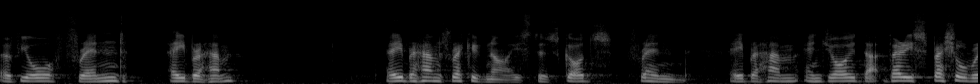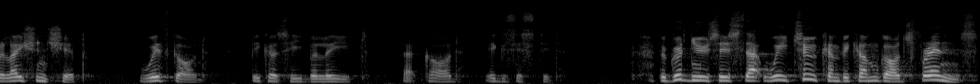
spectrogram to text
of your friend Abraham? Abraham's recognized as God's friend. Abraham enjoyed that very special relationship with God because he believed that God existed. The good news is that we too can become God's friends.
